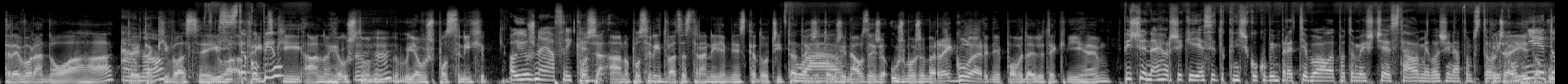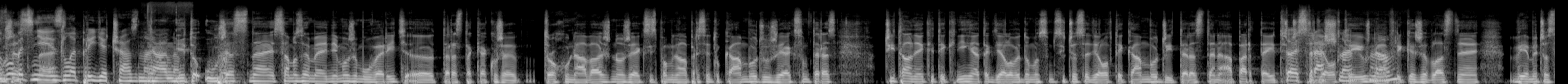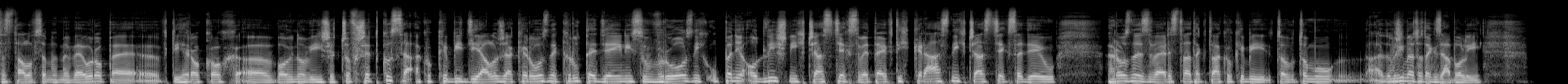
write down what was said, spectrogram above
Trevora Noaha, to je Áno. taký vlastne juhoafrický. Áno, ja už, to, Mhm. ja už posledných O Južnej Afrike. Posle, áno, posledných 20 strán idem dneska dočítať, wow. takže to už je naozaj, že už môžeme regulérne povedať do tej knihe. Je najhoršie, keď ja si tú knižku kúpim pred tebou, ale potom ešte stále mi leží na tom stoliku. Počkaj, je nie, to to vôbec úžasné. nie je zle, príde čas na. Áno. Je to úžasné, samozrejme nemôžem uveriť, e, teraz tak akože trochu návažno, že ak si spomínala presne tú Kambodžu, že ak som teraz čítal nejaké tie knihy a tak ďalej, vedomil som si, čo sa dialo v tej Kambodži, teraz ten apartheid, To čo sa dialo v tej strašné, Južnej no. Afrike, že vlastne vieme, čo sa stalo samozrejme v Európe e, v tých rokoch e, vojnových, že čo všetko sa ako keby dialo, že aké rôzne kruté dejiny sú v rôznych úplne odlišných častiach sveta, aj v tých krásnych častiach sa dejú hrozné zverstva, tak to ako keby to, tomu, vždy ma to tak zabolí.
